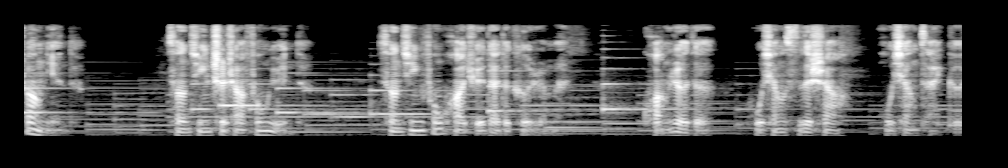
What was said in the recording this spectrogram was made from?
壮年的、曾经叱咤风云的、曾经风华绝代的客人们，狂热地互相厮杀、互相宰割。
